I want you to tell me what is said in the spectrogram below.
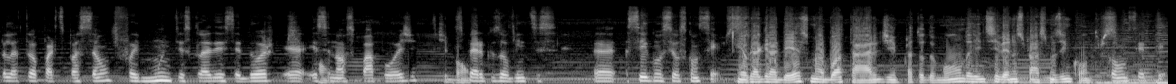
pela tua participação, foi muito esclarecedor é, esse nosso papo hoje. Que bom. Espero que os ouvintes é, sigam os seus conselhos. Eu que agradeço, uma boa tarde para todo mundo, a gente se vê nos próximos encontros. Com certeza.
